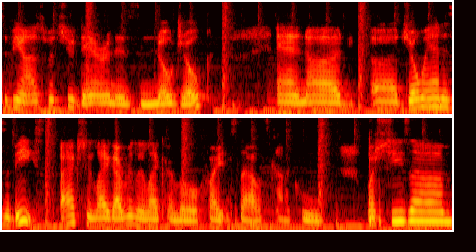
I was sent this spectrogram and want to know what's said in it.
To be honest with you, Darren is no joke, and uh, uh, Joanne is a beast. I actually like, I really like her little fighting style. It's kind of cool. But she's, um,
